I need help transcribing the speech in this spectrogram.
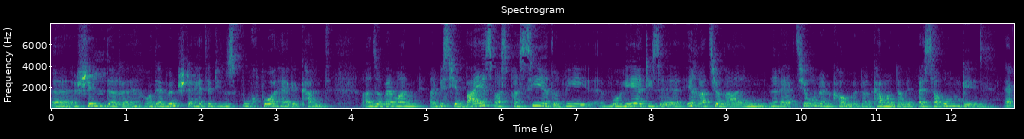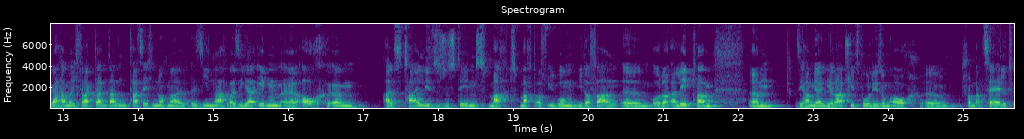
äh, schildere. Und er wünschte, er hätte dieses Buch vorher gekannt. Also wenn man ein bisschen weiß, was passiert und wie, woher diese irrationalen Reaktionen kommen, dann kann man damit besser umgehen. Herr Gahammer, ich frage dann, dann tatsächlich nochmal Sie nach, weil Sie ja eben äh, auch ähm, als Teil dieses Systems Macht, Machtausübung widerfahren ähm, oder erlebt haben. Ähm, Sie haben ja in Ihrer Abschiedsvorlesung auch äh, schon erzählt,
